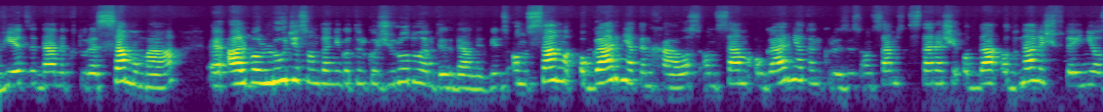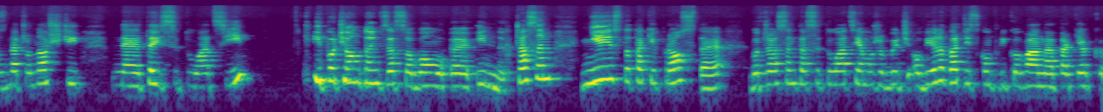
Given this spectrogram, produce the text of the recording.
wiedzy, danych, które sam ma, E, albo ludzie są dla niego tylko źródłem tych danych, więc on sam ogarnia ten chaos, on sam ogarnia ten kryzys, on sam stara się odnaleźć w tej nieoznaczoności e, tej sytuacji i pociągnąć za sobą e, innych. Czasem nie jest to takie proste, bo czasem ta sytuacja może być o wiele bardziej skomplikowana, tak jak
